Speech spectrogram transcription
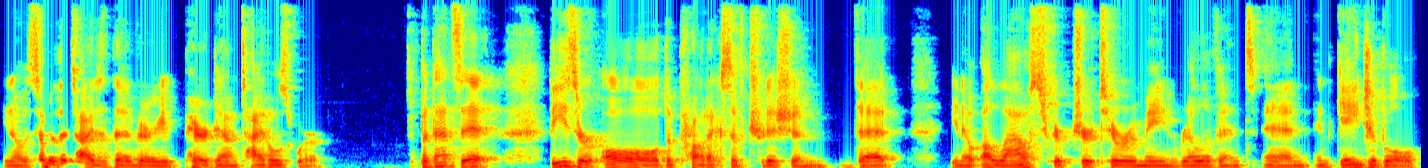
You know, some of the titles, the very pared down titles were, but that's it. These are all the products of tradition that you know allow scripture to remain relevant and engageable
